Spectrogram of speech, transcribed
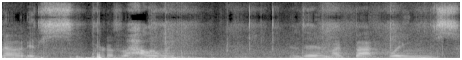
No, it's part of the Halloween. And then my back wings.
